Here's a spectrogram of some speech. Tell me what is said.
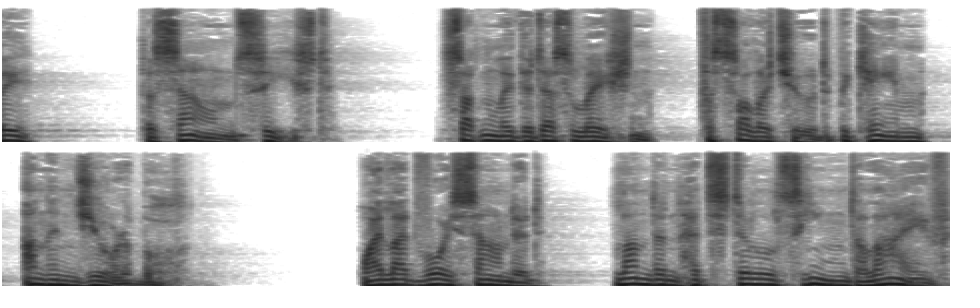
Abruptly, the sound ceased. Suddenly, the desolation, the solitude became unendurable. While that voice sounded, London had still seemed alive.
